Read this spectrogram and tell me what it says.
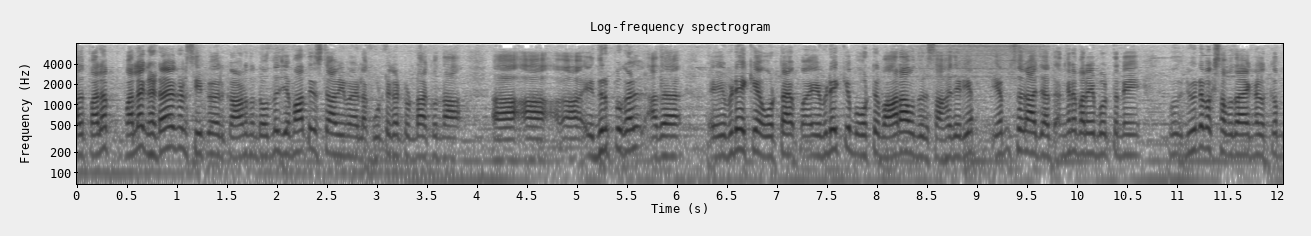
അത് പല പല ഘടകങ്ങൾ സി പി എമ്മിൽ കാണുന്നുണ്ട്. ഒന്ന് ജമാഅത്തെ ഇസ്ലാമിയുമായുള്ള കൂട്ടുകെട്ടുണ്ടാക്കുന്ന എതിർപ്പുകൾ അത് എവിടേക്ക് വോട്ട് എവിടേക്ക് വോട്ട് മാറാവുന്ന ഒരു സാഹചര്യം. എം സ്വരാജ് അങ്ങനെ പറയുമ്പോൾ തന്നെ ന്യൂനപക്ഷ സമുദായങ്ങൾക്കും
